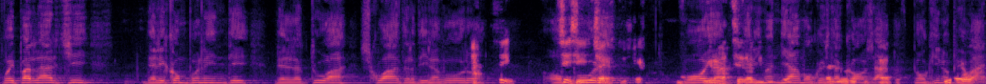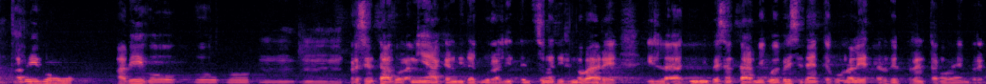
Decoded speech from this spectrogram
vuoi parlarci delle componenti della tua squadra di lavoro? Ah, sì. Oppure sì, sì, certo, certo. vuoi Grazie, rimandiamo questa cosa un pochino più avanti? Avevo avevo oh, oh, mh, mh, presentato la mia candidatura, l'intenzione di rinnovare, il, di ripresentarmi come presidente con una lettera del 30 novembre,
